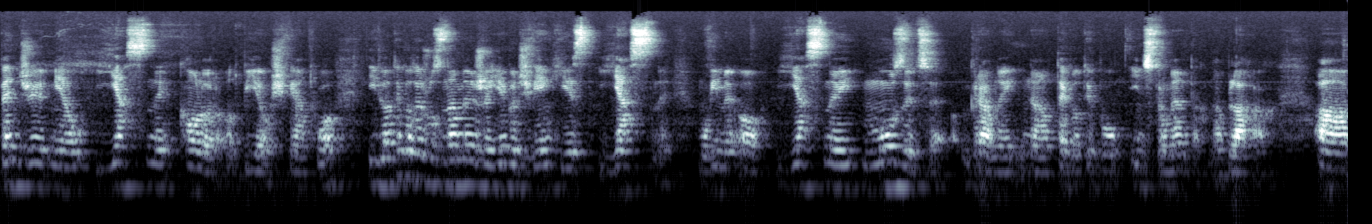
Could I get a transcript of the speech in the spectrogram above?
będzie miał jasny kolor, odbijał światło i dlatego też uznamy, że jego dźwięk jest jasny. Mówimy o jasnej muzyce granej na tego typu instrumentach, na blachach. A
